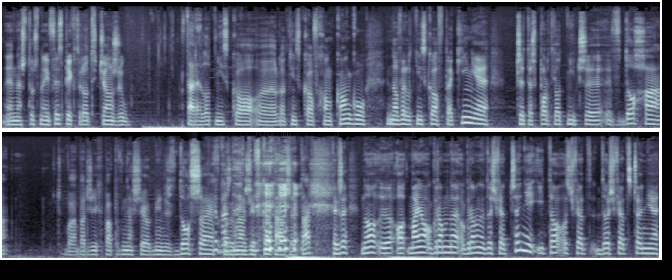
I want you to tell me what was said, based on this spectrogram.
na sztucznej wyspie, który odciążył stare lotnisko, e, lotnisko w Hongkongu, nowe lotnisko w Pekinie, czy też port lotniczy w Doha, bardziej chyba powinno się odmienić w Dosze, w Chyba każdym tak. razie w Katarze, tak? Także no, y, o, mają ogromne, ogromne doświadczenie i to oświad, doświadczenie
